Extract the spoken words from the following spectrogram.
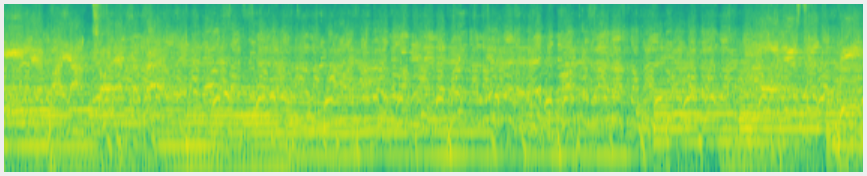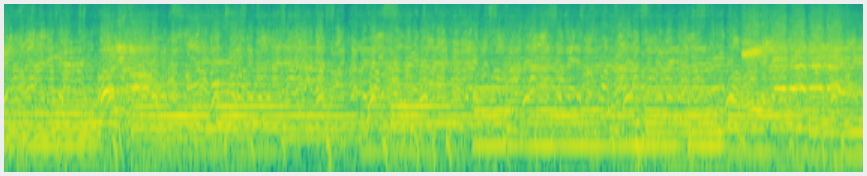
Ile bayantole Y le ganará.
